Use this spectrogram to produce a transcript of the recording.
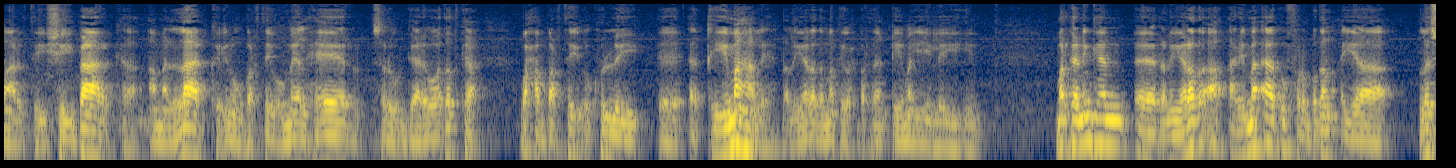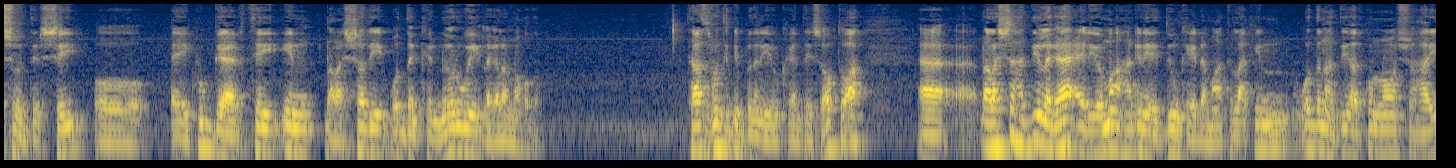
maaragtay shaybaarka ama laabka inuu bartay oo meel heer sare u gaaray. Waa dadka waxa bartay oo kolley qiimaha leh. Dhalinyarada markay wax bartaan qiimo ayay leeyihiin. Marka ninkan dhalinyarada ah arrimo aada u fara badan ayaa la soo dersay oo ay ku gaartay in dhalashadii waddanka norway lagala noqdo taas runtii dhib badan ayay u keentay sababtoo ah dhalasho haddii lagaa celiyo ma ahan inay adduunka ay dhamaato laakiin waddan haddii aad ku nooshahay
